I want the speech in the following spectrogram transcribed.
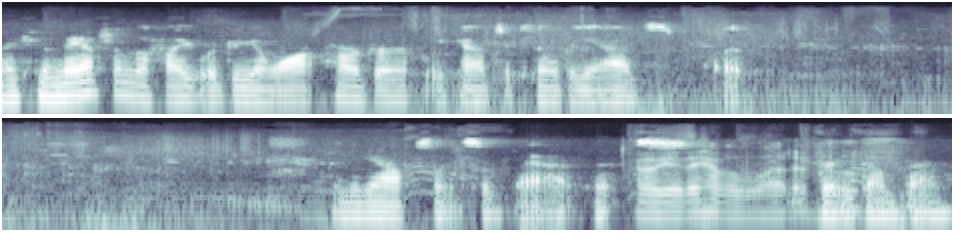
I can imagine the fight would be a lot harder if we had to kill the ads, but in the absence of that, it's Oh yeah, they have a lot of pretty health. dumb thing.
